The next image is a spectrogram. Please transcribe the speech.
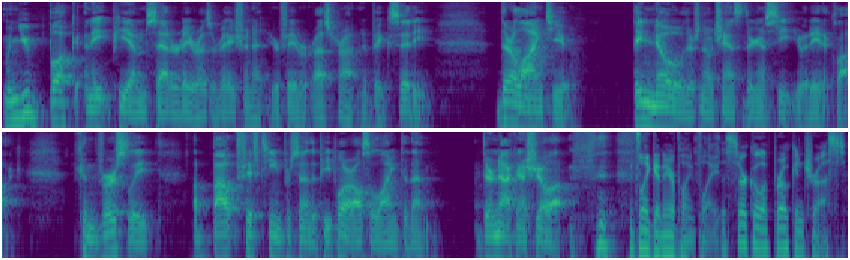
when you book an 8 p.m. Saturday reservation at your favorite restaurant in a big city, they're lying to you. They know there's no chance that they're going to seat you at 8 o'clock. Conversely, about 15% of the people are also lying to them. They're not going to show up. it's like an airplane flight. It's a circle of broken trust.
